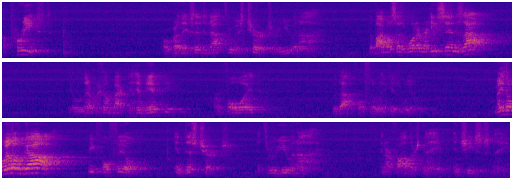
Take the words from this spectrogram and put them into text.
a priest, or whether he sends it out through his church or you and I, the Bible says whatever he sends out, it will never come back to him empty or void without fulfilling his will. May the will of God be fulfilled in this church and through you and I. In our Father's name, in Jesus' name,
